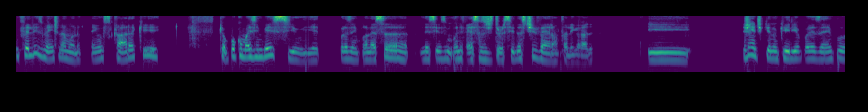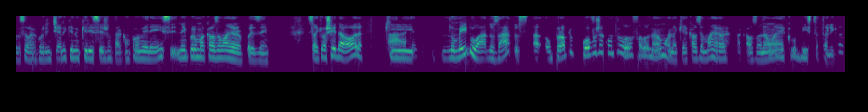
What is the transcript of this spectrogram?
infelizmente, né, mano? Tem os caras que, que é um pouco mais imbecil. E, por exemplo, nessa, nesses manifestos de torcidas tiveram, tá ligado? E gente que não queria, por exemplo, sei lá, corintiano que não queria se juntar com palmeirense, nem por uma causa maior, por exemplo. Só que eu achei da hora que Ah, no meio do, dos atos, a- o próprio povo já controlou, falou, não, mano, aqui a causa é maior, a causa não é clubista, tá ligado?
